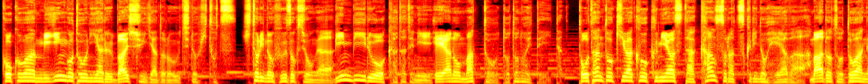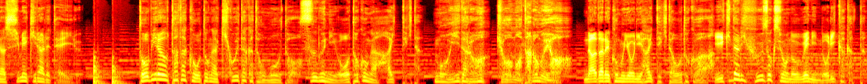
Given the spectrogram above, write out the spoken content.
ここはミギンゴ島にある売春宿のうちの一つ。一人の風俗嬢が瓶ビールを片手に部屋のマットを整えていた。トタンと木枠を組み合わせた簡素な作りの部屋は窓とドアが閉め切られている。扉を叩く音が聞こえたかと思うとすぐに男が入ってきた。もういいだろう今日も頼むよ。なだれ込むように入ってきた男はいきなり風俗嬢の上に乗りかかった。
